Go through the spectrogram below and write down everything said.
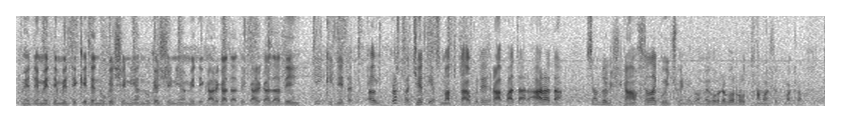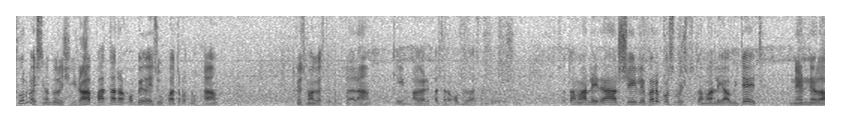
მედი მედი მედი კიდე ნუგეშენია ნუგეშენია მედი კარგადადი კარგადადი. იქით ნეტა აი პროსტა ჯეტიას მაპს დააკვირდეთ რა პატარა არა და სინამდვილეში რამხელა გვეჩვენება მეგობრებო რო თამაშობ მაგრამ თურმე სინამდვილეში რა პატარა ყოფილა ეს უპატრონო ჰა? თქვენს მაგას ვიტყვით რა? კი მაგარი პატარა ყოფილა სინამდვილეში. ცოტა მალე რა არ შეიძლება რა კოსმოსში ცოტა მალე ავიდეთ. ნელ-ნელა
